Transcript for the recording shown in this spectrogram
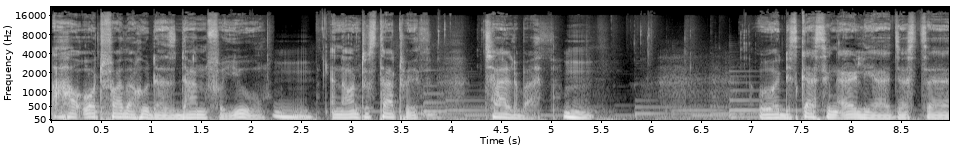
how what fatherhood has done for you, hmm. and I want to start with childbirth. Hmm. We were discussing earlier just uh,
